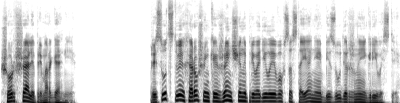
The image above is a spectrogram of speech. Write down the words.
шуршали при моргании. Присутствие хорошенькой женщины приводило его в состояние безудержной игривости.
